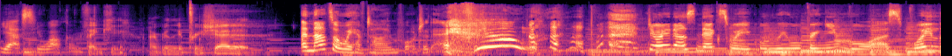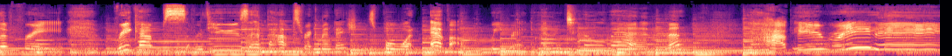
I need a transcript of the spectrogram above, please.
Yes, you're welcome. Thank you. I really appreciate it. And that's all we have time for today. Join us next week when we will bring you more spoiler free recaps, reviews, and perhaps recommendations for whatever we read. Until then, Happy reading!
